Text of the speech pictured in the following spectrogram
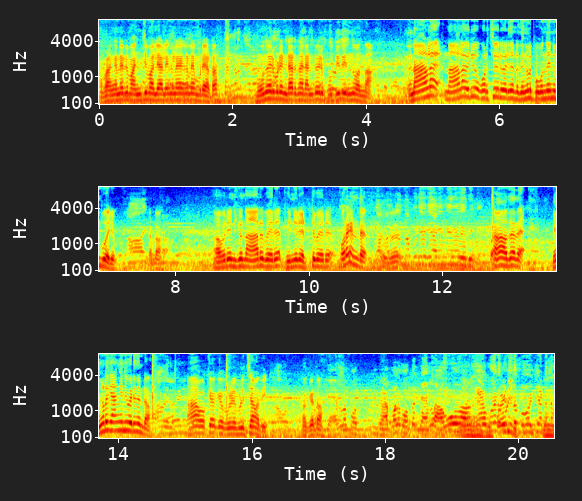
അപ്പൊ അങ്ങനെ ഒരു അഞ്ച് മലയാളികളെ കൂടെ ഇവിടെ കേട്ടോ മൂന്നുപേർ ഇവിടെ ഉണ്ടായിരുന്ന രണ്ടുപേര് പുതിയത് ഇന്ന് വന്നാ. നാളെ നാളെ ഒരു കുറച്ച് പേര് വരുന്നുണ്ട്. നിങ്ങൾ പോകുന്നതിന് മുമ്പ് വരും. കേട്ടോ. അവർ എനിക്കൊന്ന് ആറ് പേര് പിന്നെ ഒരു എട്ട് പേര്. കുറേ ഉണ്ട് ആ അതെ അതെ. നിങ്ങളുടെ ഗ്യാങ് ഇനി വരുന്നുണ്ടോ? ആ ഓക്കെ ഓക്കെ. വിളിച്ചാൽ മതി. ഓക്കെ. കേട്ടോ. കേരളം മൊത്തം നേപ്പാൾ മൊത്തം കേരളം ആവുമോ മോഹിച്ചേട്ടന്റെ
